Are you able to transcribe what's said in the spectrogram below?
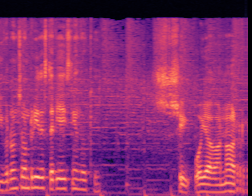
Y Bronson Reed estaría diciendo que. Sí, voy a ganar.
